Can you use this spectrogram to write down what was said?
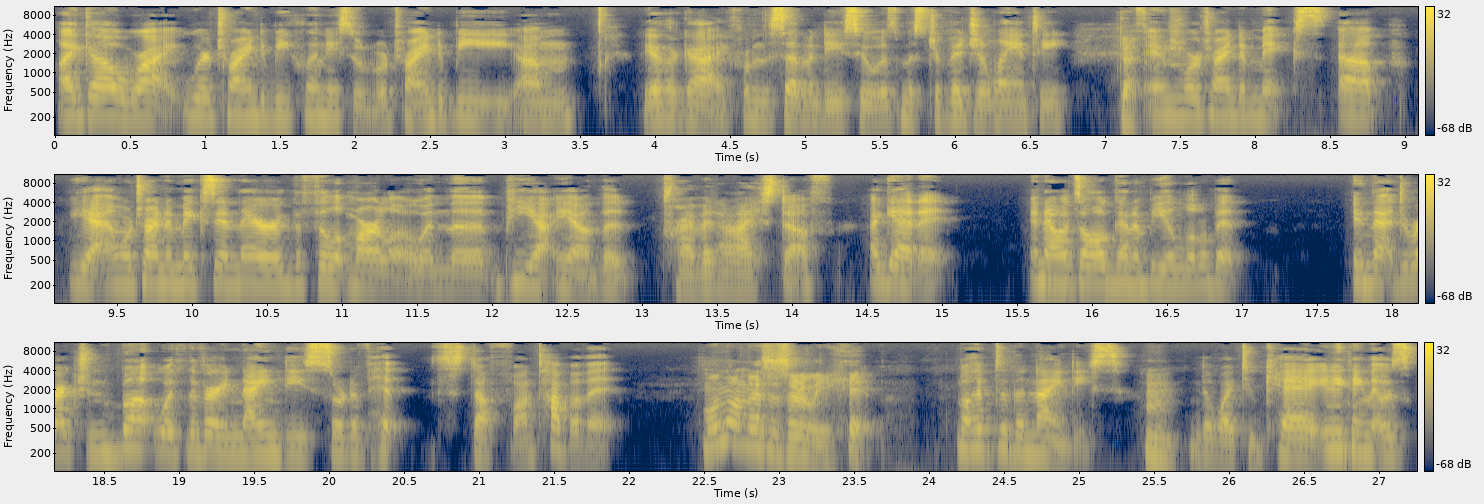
Like, oh right, we're trying to be Clint Eastwood. We're trying to be um the other guy from the seventies who was Mr. Vigilante. Death And Wish. we're trying to mix up yeah, and we're trying to mix in there the Philip Marlowe and the PI you know, the private eye stuff. I get it. And now it's all gonna be a little bit in that direction, but with the very 90s sort of hip stuff on top of it. Well, not necessarily hip. Well, hip to the 90s. Hmm. The Y2K, anything that was,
